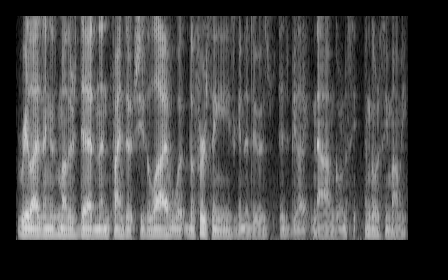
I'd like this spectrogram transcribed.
realizing his mother's dead, and then finds out she's alive, what the first thing he's gonna do is is be like, "Nah, I'm going to see I'm going to see mommy."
